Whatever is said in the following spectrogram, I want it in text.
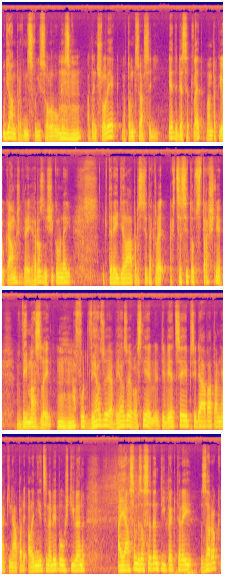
Udělám první svoji solovou desku. Mm-hmm. A ten člověk na tom třeba sedí 5-10 let. Mám takového kámoše, který je hrozně šikovný, který dělá prostě takhle, chce si to strašně vymazlit mm-hmm. a furt vyhazuje a vyhazuje vlastně ty věci, přidává tam nějaký nápady, ale nic nevypouští ven. A já jsem zase ten týpek, který za rok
